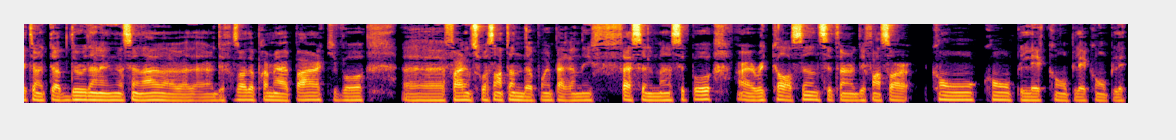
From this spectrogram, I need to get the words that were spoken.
être un top 2 dans la Ligue nationale, un défenseur de première paire qui va euh, faire une soixantaine de points par année facilement. C'est pas un Eric Carlson, c'est un défenseur complet, complet, complet.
